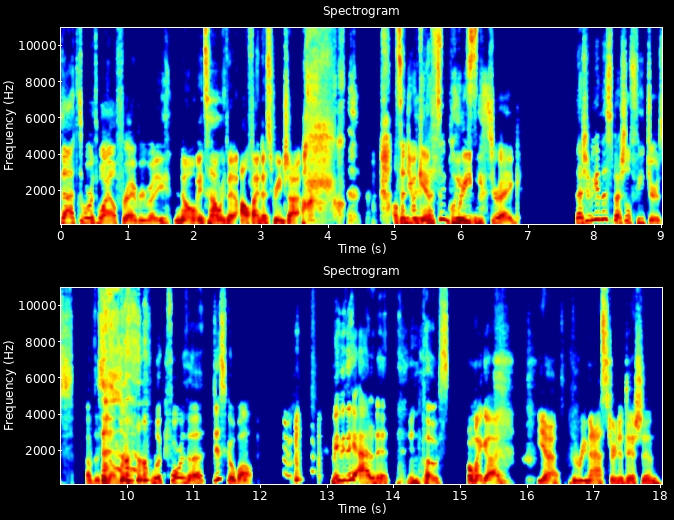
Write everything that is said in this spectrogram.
That's worthwhile for everybody. No, it's not worth it. I'll find a screenshot. I'll send you a gift. That's a great. Easter egg. That should be in the special features of this film. Like, look for the disco ball. Maybe they added it in post. Oh my god. Yeah, the remastered edition.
